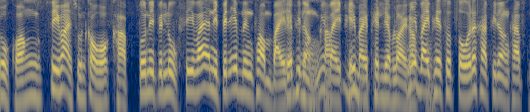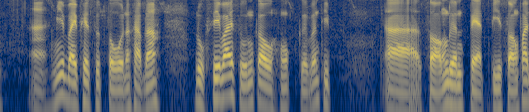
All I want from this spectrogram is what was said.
ลูกของซีไวศูนย์เก้าหกครับตัวนี้เป็นลูกซีไว้อันนี้เป็น F1 พร้อมใบเด้อพี่น้องมีใบเพมีชรใบเพชรเรียบร้อยครับมีใบเพชรสุดโตนะครับพี่น้องครับอ่ามีใบเพชรสุดโตนะครับเนาะลูกซีไว้ศูนย์เก้าหกเกิดวันที่อ่าสองเดือนแปดปีสองพัน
